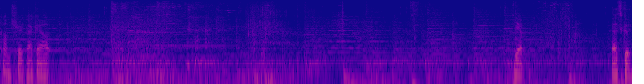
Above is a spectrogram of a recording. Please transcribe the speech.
come straight back out. Yep. That's good.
